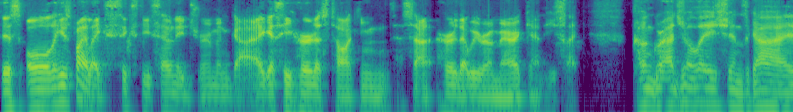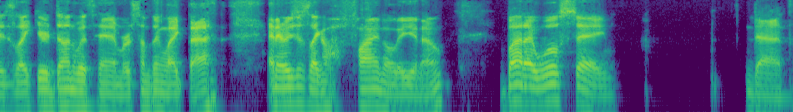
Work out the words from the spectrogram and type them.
this old he's probably like 60 70 german guy. I guess he heard us talking heard that we were american. He's like congratulations guys. Like you're done with him or something like that. And it was just like oh finally you know? But i will say that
